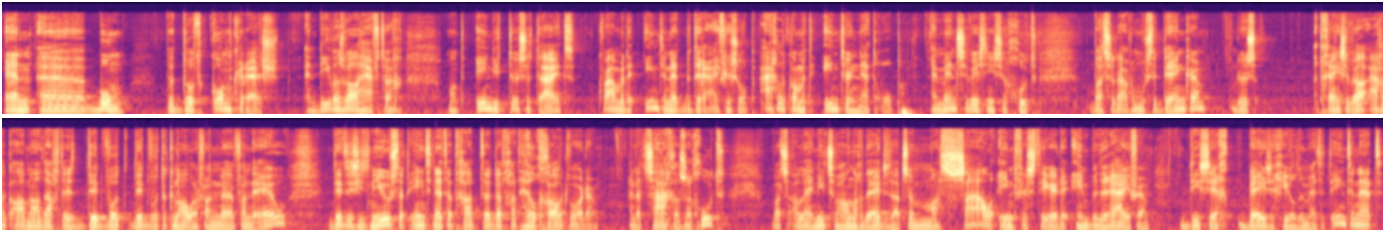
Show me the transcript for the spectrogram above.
En boom, de dotcom crash. En die was wel heftig, want in die tussentijd kwamen de internetbedrijfjes op. Eigenlijk kwam het internet op. En mensen wisten niet zo goed wat ze daarvoor moesten denken. Dus hetgeen ze wel eigenlijk allemaal dachten is... dit wordt, dit wordt de knaller van de, van de eeuw. Dit is iets nieuws, dat internet dat gaat, dat gaat heel groot worden. En dat zagen ze goed. Wat ze alleen niet zo handig deden... is dat ze massaal investeerden in bedrijven... die zich bezighielden met het internet.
